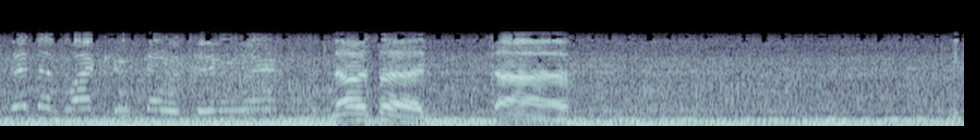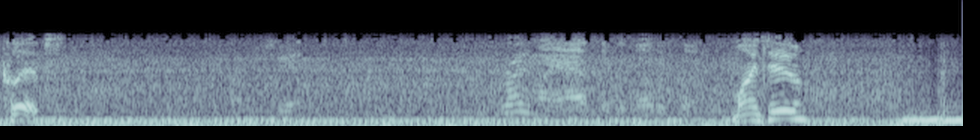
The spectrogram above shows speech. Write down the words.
Is that that black coupe that was sitting there? No, it's a uh, Eclipse. Mine too.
